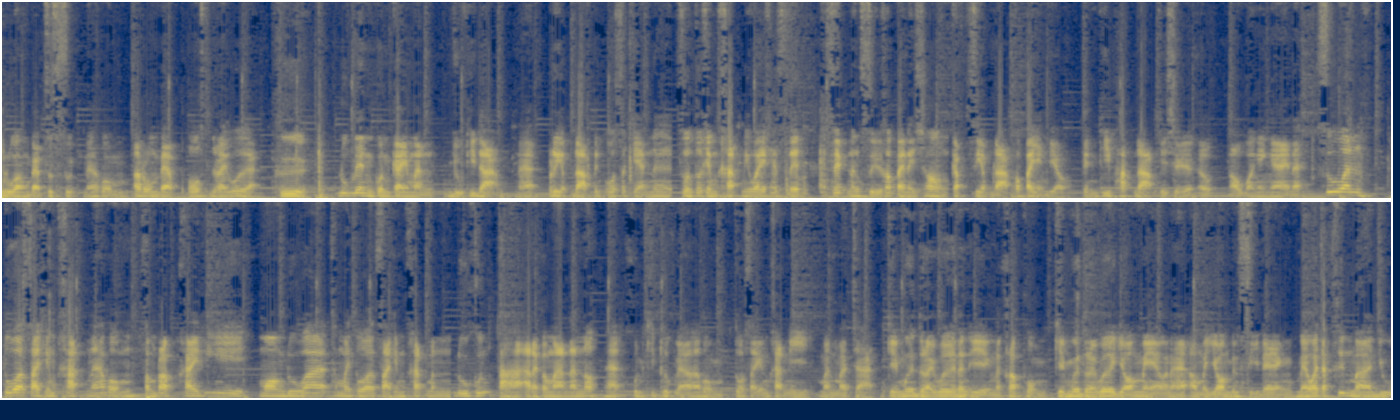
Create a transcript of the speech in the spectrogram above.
กลวงแบบสุดๆนะครับผม อารมณ์แบบ post driver อะ คือลูกเล่นกลไกมันอยู่ที่ดาบนะฮะเปรียบดาบเป็นโอสแกนเนอร์ ส่วนตัวเข็มขัดมีไว้แค่เซต เซตหนังสือเข้าไปในช่องกับเสียบดาบเข้าไปอย่างเดียว เป็นที่พักดาบเฉยๆ เอาเอาว่าง่ายๆนะส่วนตัวสายเข็มขัดนะครับผมสำหรับใครที่มองดูว่าทำไมตัวสายเข็มขัดมันดูคุ้นตาอะไรประมาณนั้นเนาะนะคุณคิดถูกแล้วครับผมตัวสายเข็มขัดนี้มันมาจาก Gamer Driver นั่นเองนะครับผม Gamer Driver ย้อมแมวนะฮะเอามาย้อมเป็นสีแดง แม้ว่าจะขึ้นมาอยู่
